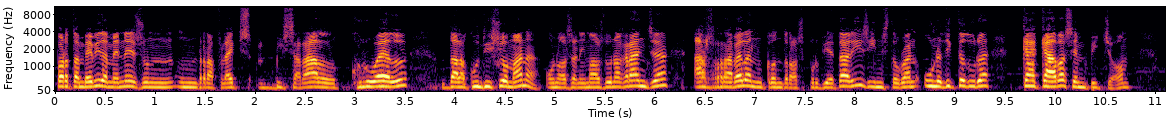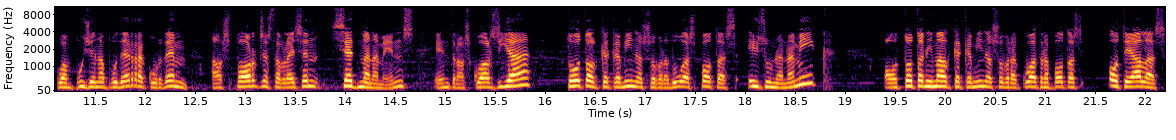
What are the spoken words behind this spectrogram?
Però també, evidentment, és un, un reflex visceral, cruel, de la condició humana, on els animals d'una granja es rebel·len contra els propietaris, instaurant una dictadura que acaba sent pitjor. Quan pugen a poder, recordem, els porcs estableixen set manaments, entre els quals hi ha tot el que camina sobre dues potes és un enemic, o tot animal que camina sobre quatre potes o té ales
